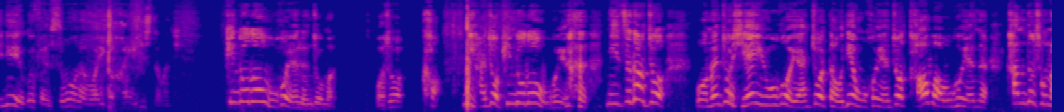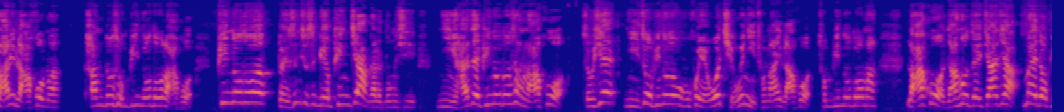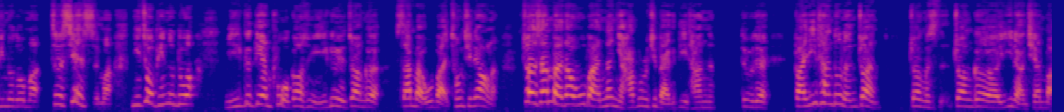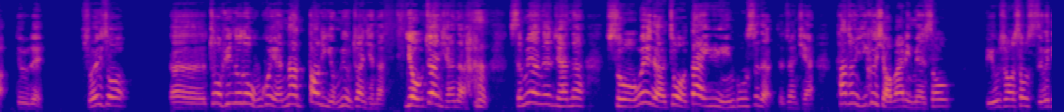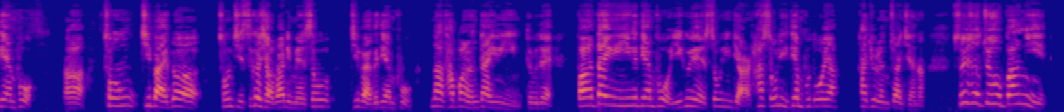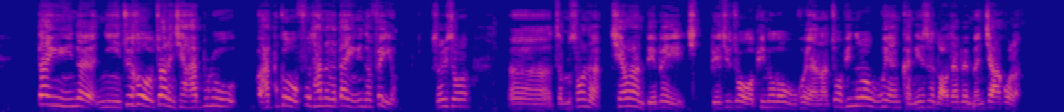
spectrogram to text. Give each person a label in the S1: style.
S1: 今天有个粉丝问了我一个很有意思的问题：拼多多无货源能做吗？我说靠，你还做拼多多无货源？你知道做我们做闲鱼无货源、做抖店无货源、做淘宝无货源的，他们都从哪里拿货吗？他们都从拼多多拿货。拼多多本身就是个拼价格的东西，你还在拼多多上拿货。首先，你做拼多多无会员，我请问你从哪里拿货？从拼多多吗？拿货然后再加价卖到拼多多吗？这是现实吗？你做拼多多，你一个店铺，我告诉你，一个月赚个三百五百，充其量了，赚三百到五百，那你还不如去摆个地摊呢，对不对？摆地摊都能赚赚个赚个一两千吧，对不对？所以说。呃，做拼多多无会员，那到底有没有赚钱的？有赚钱的，什么样的赚钱呢？所谓的做代运营公司的在赚钱，他从一个小白里面收，比如说收十个店铺啊，从几百个、从几十个小白里面收几百个店铺，那他帮人代运营，对不对？帮代运营一个店铺，一个月收你点儿，他手里店铺多呀，他就能赚钱了。所以说，最后帮你代运营的，你最后赚的钱还不如还不够付他那个代运营的费用。所以说，呃，怎么说呢？千万别被别去做拼多多无会员了。做拼多多无会员肯定是脑袋被门夹过了。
